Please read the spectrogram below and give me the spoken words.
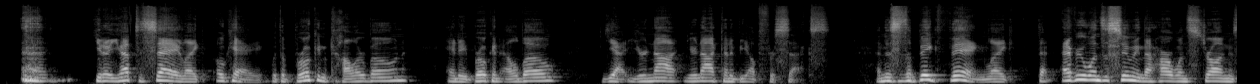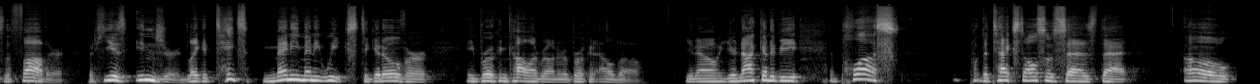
you know, you have to say like, okay, with a broken collarbone and a broken elbow, yeah, you're not, you're not going to be up for sex. And this is a big thing, like that everyone's assuming that Harwin Strong is the father, but he is injured. Like it takes many, many weeks to get over a broken collarbone and a broken elbow. You know, you're not going to be, plus the text also says that, oh,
